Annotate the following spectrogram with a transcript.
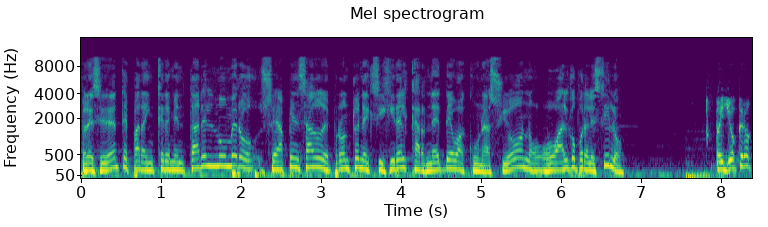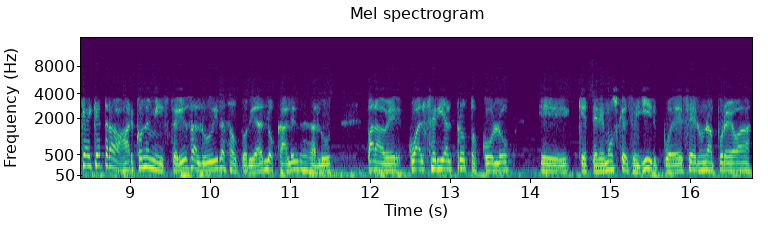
Presidente, para incrementar el número, ¿se ha pensado de pronto en exigir el carnet de vacunación o algo por el estilo? Pues yo creo que hay que trabajar con el Ministerio de Salud y las autoridades locales de salud para ver cuál sería el protocolo eh, que tenemos que seguir. Puede ser una prueba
